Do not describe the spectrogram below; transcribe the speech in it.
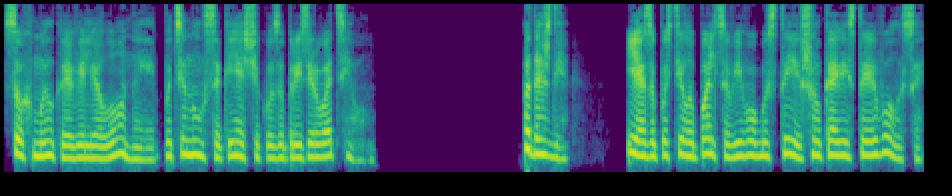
С ухмылкой велел он и потянулся к ящику за презервативом. Подожди. Я запустила пальцы в его густые шелковистые волосы.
